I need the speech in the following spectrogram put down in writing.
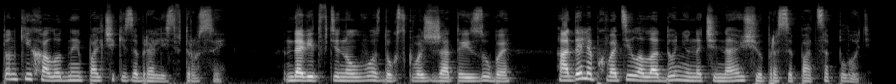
Тонкие холодные пальчики забрались в трусы. Давид втянул воздух сквозь сжатые зубы. Адель обхватила ладонью начинающую просыпаться плоть.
